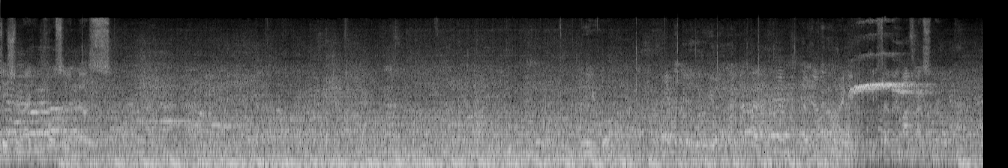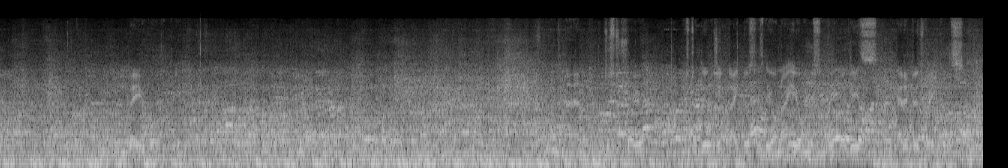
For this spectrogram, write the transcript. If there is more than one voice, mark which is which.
Speaker 1: station wagon 4 cylinders. a lot of these heritage vehicles.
